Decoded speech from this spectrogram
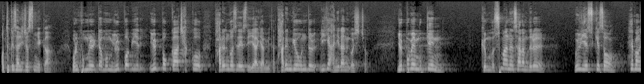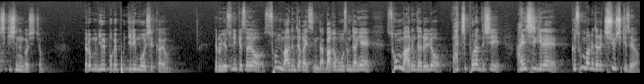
어떻게 살리셨습니까? 오늘 본문을 읽다 보면 율법이 율법과 자꾸 다른 것에 대해서 이야기합니다. 다른 교훈들 이게 아니라는 것이죠. 율법에 묶인 그 수많은 사람들을 우리 예수께서 해방시키시는 것이죠. 여러분 율법의 본질이 무엇일까요? 여러분 예수님께서요 손 마른 자가 있습니다. 마가복음 3장에 손 마른 자를요 마치 보란 듯이 안식일에 그 손 마른 자를 치유시키세요.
